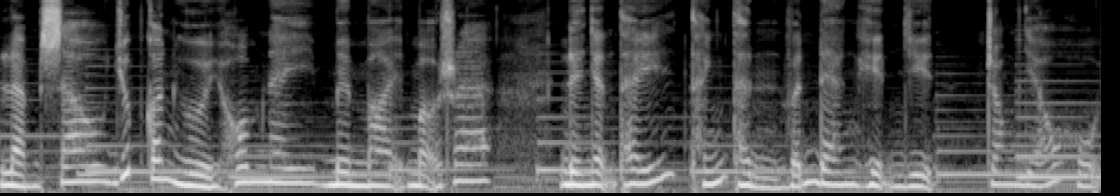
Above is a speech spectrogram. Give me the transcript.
Làm sao giúp con người hôm nay mềm mại mở ra để nhận thấy Thánh Thần vẫn đang hiện diện trong giáo hội?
